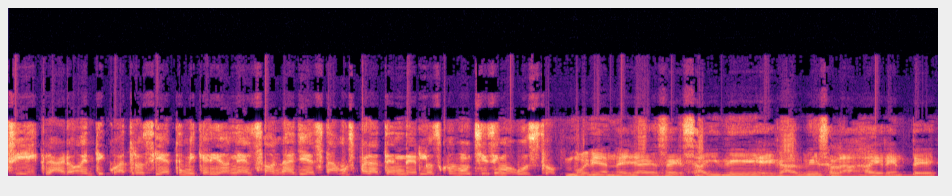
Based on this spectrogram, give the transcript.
Sí, claro, 24-7, mi querido Nelson. Allí estamos para atenderlos con muchísimo gusto. Muy bien, ella es eh, Saidi Galvis, la gerente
